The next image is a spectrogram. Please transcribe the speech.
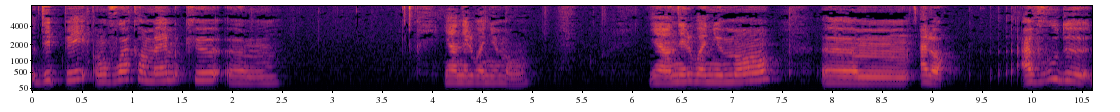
d'épée, on voit quand même que euh, il y a un éloignement. Hein. Il y a un éloignement. Euh, alors, à vous de,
